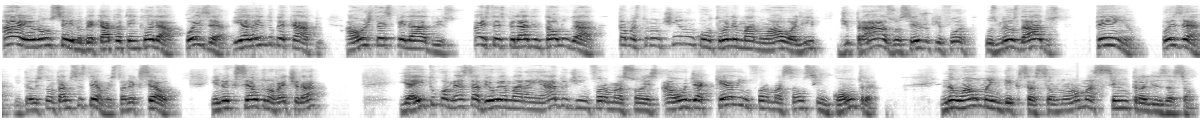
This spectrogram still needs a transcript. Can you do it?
Ah, eu não sei, no backup eu tenho que olhar. Pois é, e além do backup, aonde está espelhado isso? Ah, está espelhado em tal lugar. Tá, mas tu não tinha um controle manual ali de prazo, ou seja, o que for, os meus dados? Tenho. Pois é, então isso não está no sistema, isso está no Excel. E no Excel tu não vai tirar? E aí tu começa a ver o emaranhado de informações aonde aquela informação se encontra. Não há uma indexação, não há uma centralização.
